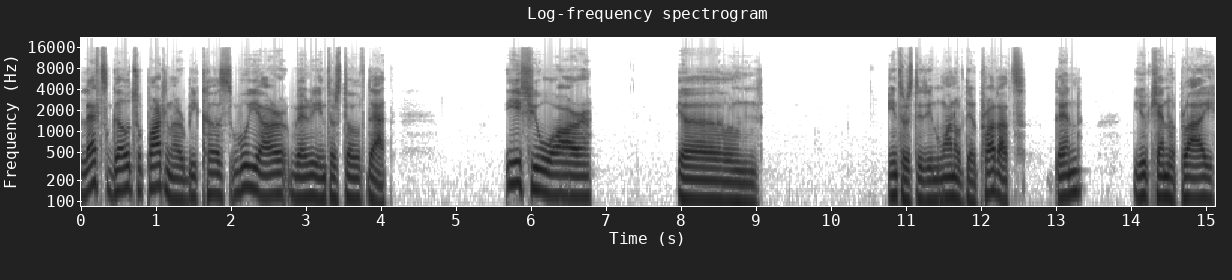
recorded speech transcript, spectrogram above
let's go to partner because we are very interested of that. If you are um, interested in one of their products, then you can apply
